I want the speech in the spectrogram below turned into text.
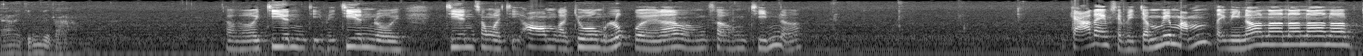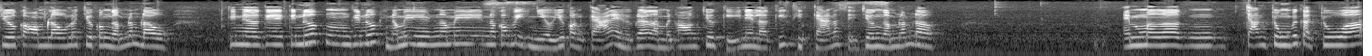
chả là chính người ta trời ơi chiên chị phải chiên rồi. Chiên xong rồi chị om cà chua một lúc rồi đó mà không sợ không chín nữa. Cá đây em sẽ phải chấm với mắm tại vì nó nó nó nó, nó chưa có om lâu nó chưa có ngấm lắm đâu. Cái cái cái nước cái nước thì nó mới nó mới nó có vị nhiều chứ còn cá này thực ra là mình om chưa kỹ nên là cái thịt cá nó sẽ chưa ngấm lắm đâu. Em uh, chan chung với cà chua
